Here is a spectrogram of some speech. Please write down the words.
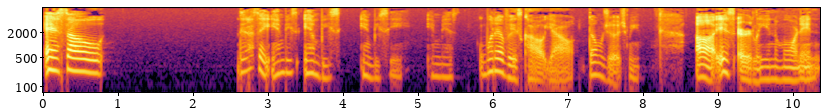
And so did I say NBC NBC NBC NBC whatever it's called, y'all. Don't judge me. Uh it's early in the morning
